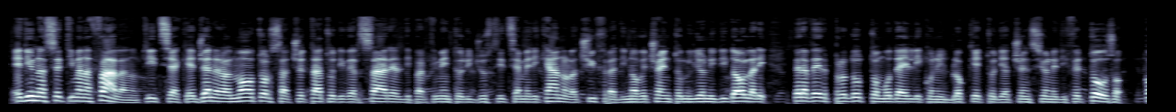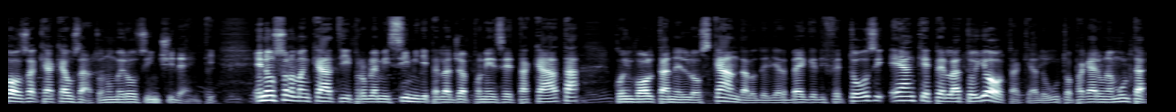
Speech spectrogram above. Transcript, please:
È di una settimana fa la notizia che General Motors ha accettato di versare al Dipartimento di Giustizia americano la cifra di 900 milioni di dollari per aver prodotto modelli con il blocchetto di accensione difettoso caso, cosa che ha causato numerosi incidenti. E non sono mancati problemi simili per la giapponese Takata, coinvolta nello scandalo degli airbag difettosi, e anche per la Toyota, che ha dovuto pagare una multa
